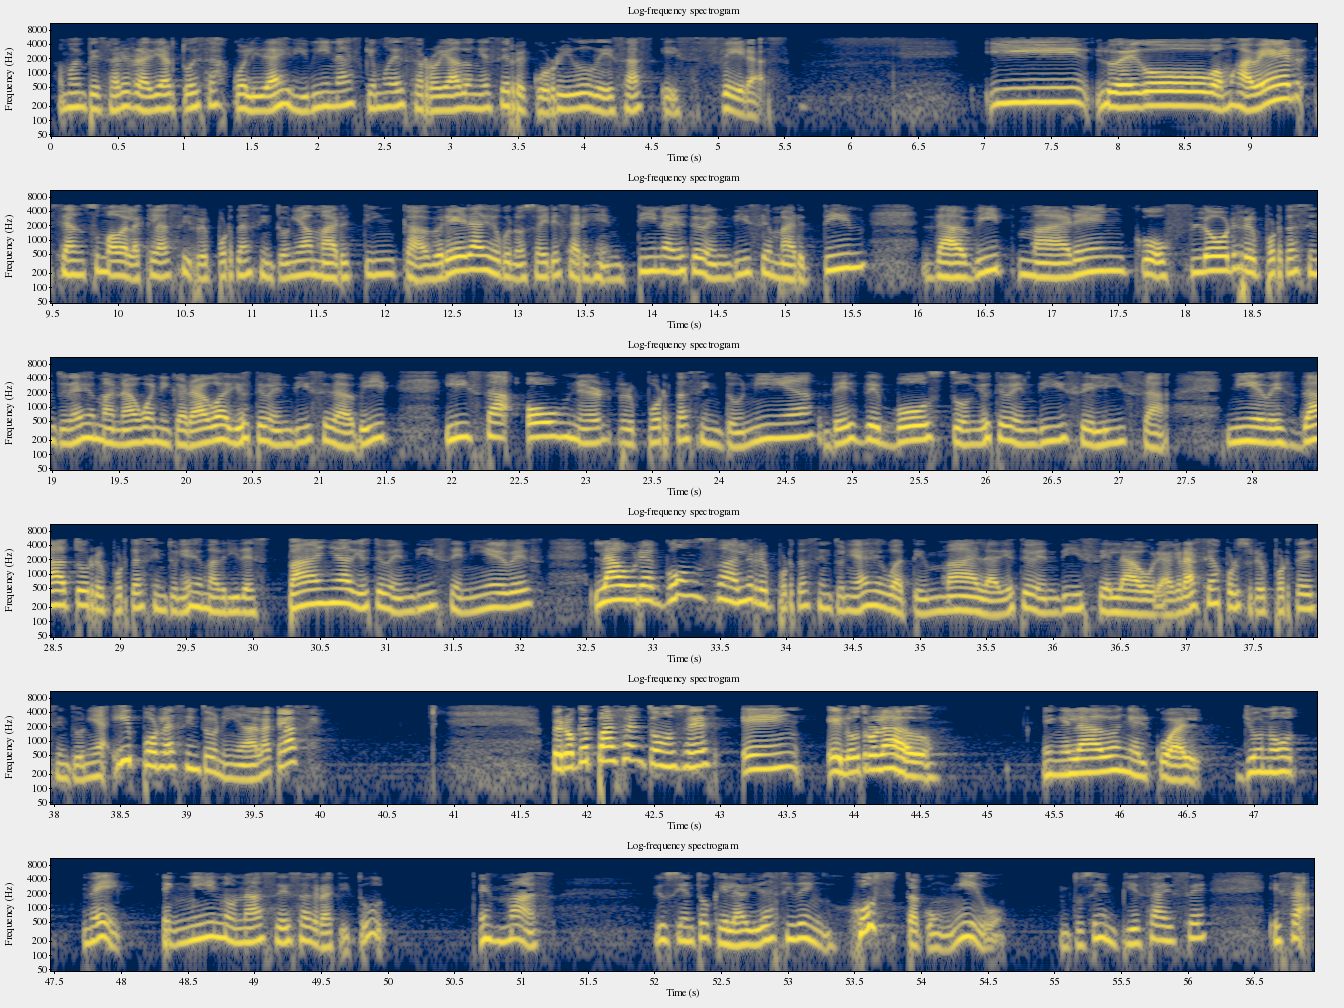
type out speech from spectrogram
vamos a empezar a irradiar todas esas cualidades divinas que hemos desarrollado en ese recorrido de esas esferas. Y luego vamos a ver, se han sumado a la clase y reportan sintonía Martín Cabrera de Buenos Aires, Argentina. Dios te bendice, Martín. David Marenco Flores reporta sintonía de Managua, Nicaragua. Dios te bendice, David. Lisa Owner reporta sintonía desde Boston. Dios te bendice, Lisa. Nieves Dato reporta sintonía de Madrid, España. Dios te bendice, Nieves. Laura González reporta sintonía de Guatemala. Dios te bendice, Laura. Gracias por su reporte de sintonía y por la sintonía a la clase. Pero ¿qué pasa entonces en el otro lado? En el lado en el cual yo no, hey, en mí no nace esa gratitud. Es más, yo siento que la vida ha sido injusta conmigo. Entonces empieza ese, esa,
